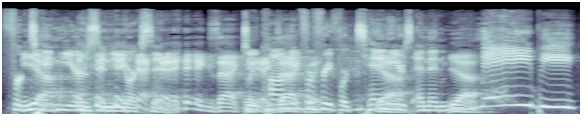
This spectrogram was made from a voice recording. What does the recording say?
for 10 years in New York City. exactly. Do comedy for free for 10 Yeah. years, and then Yeah. maybe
